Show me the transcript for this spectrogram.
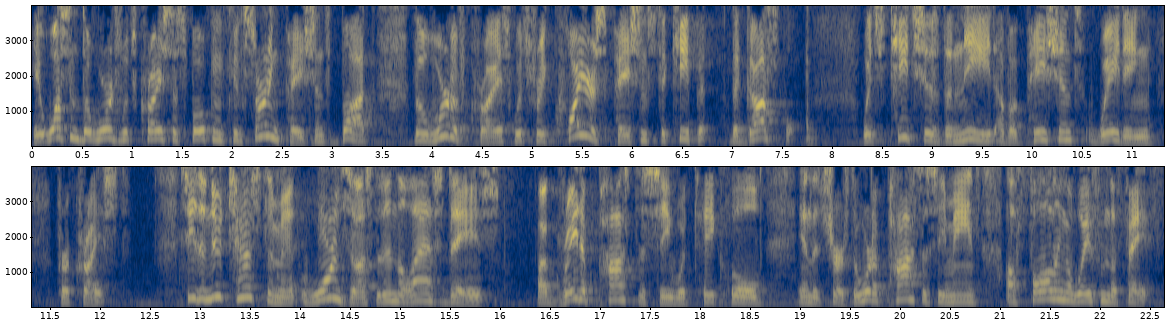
it wasn't the words which Christ has spoken concerning patience, but the word of Christ which requires patience to keep it, the gospel, which teaches the need of a patient waiting for Christ. See, the New Testament warns us that in the last days, a great apostasy would take hold in the church. The word apostasy means a falling away from the faith.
